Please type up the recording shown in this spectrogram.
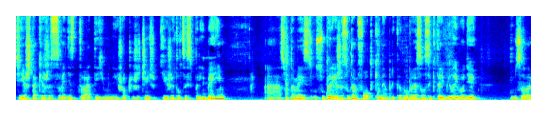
tiež také, že svedectvá tých mníšok, čiže tiež, je to cez príbehy. A sú tam aj, super je, že sú tam fotky napríklad, lebo ja som si k tej bilej vode musela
